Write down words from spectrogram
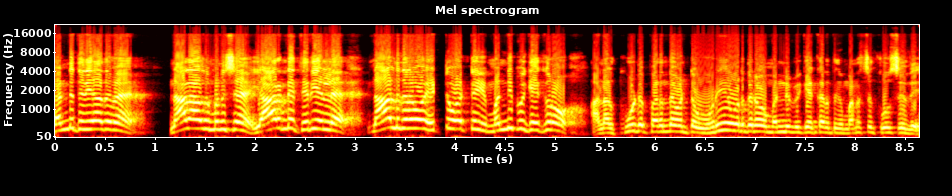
கண்டு தெரியாதவன். நாலாவது மனுஷன் யாருன்னே தெரியல. நாலு தடவை எட்டு வாட்டி மன்னிப்பு கேட்கிறோம். ஆனால் கூட பிறந்தவன்ட்ட ஒரே ஒரு தடவை மன்னிப்பு கேட்கறதுக்கு மனசு கூசுது.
